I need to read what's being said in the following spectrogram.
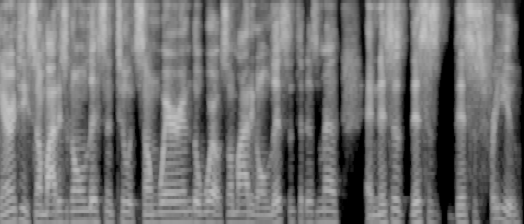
guarantee somebody's going to listen to it somewhere in the world. Somebody going to listen to this message, and this is this is this is for you.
